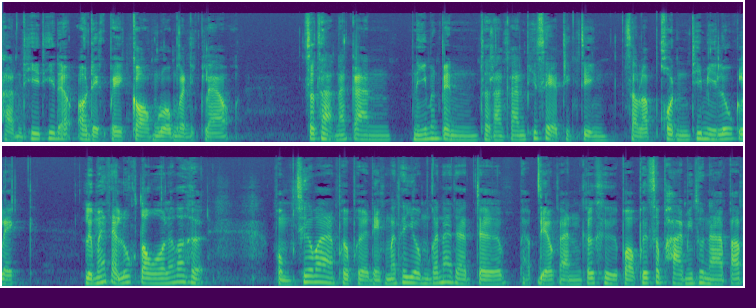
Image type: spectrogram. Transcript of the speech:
ถานที่ที่เอาเด็กไปกองรวมกันอีกแล้ว สถานการณ์นี้มันเป็นสถานการณ์พิเศษจริง ๆสำหรับคนที่มีลูกเล็ก หรือแม้แต่ลูกโตแล้วก็เหอะผมเชื่อว่าเผื่อเด็กมัธยมก็น่าจะเจอแบบเดียวกัน ก็คือพอพฤษภามิถุนาปั๊บ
